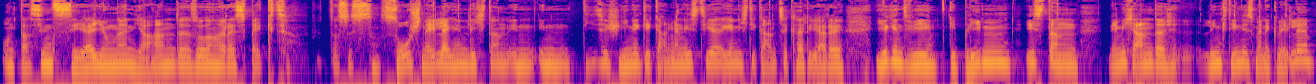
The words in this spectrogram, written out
Und das in sehr jungen Jahren, also Respekt, dass es so schnell eigentlich dann in, in diese Schiene gegangen ist, die eigentlich die ganze Karriere irgendwie geblieben ist. Dann nehme ich an, der LinkedIn ist meine Quelle,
